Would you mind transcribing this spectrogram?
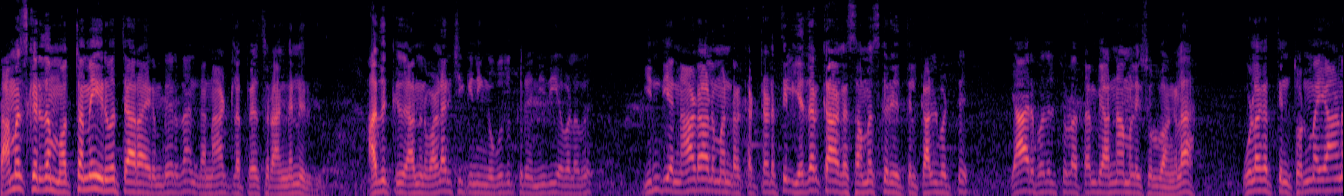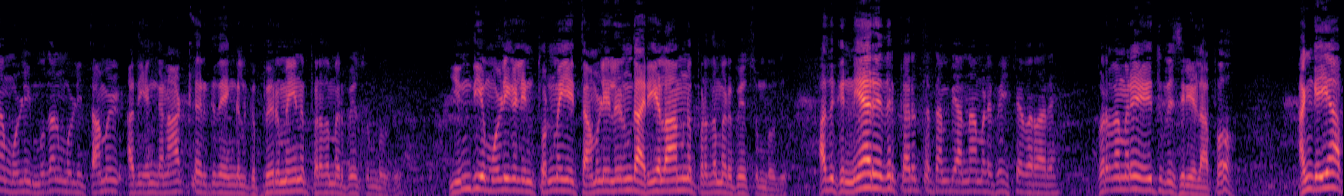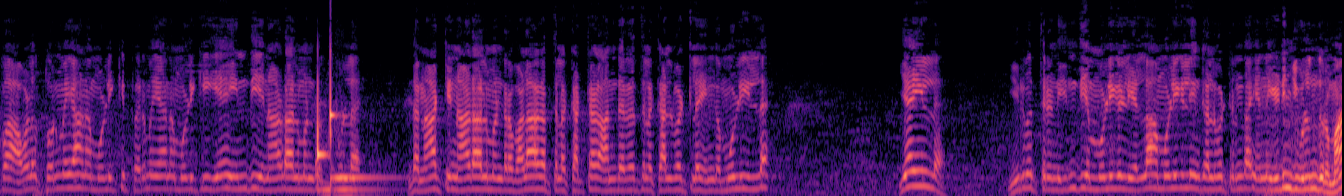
சமஸ்கிருதம் மொத்தமே இருபத்தி ஆறாயிரம் பேர் தான் இந்த நாட்டில் பேசுகிறாங்கன்னு இருக்குது. அதுக்கு அதன் வளர்ச்சிக்கு நீங்கள் ஒதுக்குற நிதி எவ்வளவு? இந்திய நாடாளுமன்ற கட்டடத்தில் எதற்காக சமஸ்கிருதத்தில் கல்வெட்டு யார் பதில் சொல்ல தம்பி? அண்ணாமலை சொல்லுவாங்களா உலகத்தின் தொன்மையான மொழி முதல் மொழி தமிழ். அது எங்கள் நாட்டில் இருக்குது எங்களுக்கு பெருமைன்னு பிரதமர் பேசும்போது. இந்திய மொழிகளின் தொன்மையை தமிழிலிருந்து அறியலாம்னு பிரதமர் பேசும்போது. அதுக்கு நேர எதிர் கருத்தை தம்பி அண்ணாமலை பேசிட்டே வர்றாரு. பிரதமரே எழுத்து பேசுறீங்களா அப்போ? அங்கேயும் அப்ப அவ்வளவு தொன்மையான மொழிக்கு பெருமையான மொழிக்கு ஏன் இந்திய நாடாளுமன்றத்துக்குள்ள இந்த நாட்டின் நாடாளுமன்ற வளாகத்துல கட்ட அந்த இடத்துல கல்வெட்டுல எங்க மொழி இல்ல? ஏன் இல்ல? இருபத்தி ரெண்டு இந்திய மொழிகள் எல்லா மொழிகளையும் கல்வெட்டு இருந்தா என்ன இடிஞ்சு விழுந்துருமா?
